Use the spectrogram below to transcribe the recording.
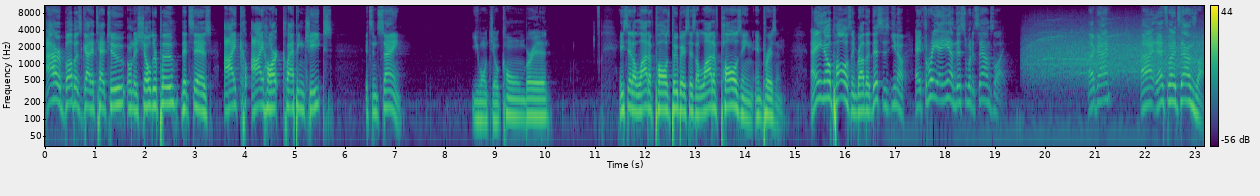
I heard Bubba's got a tattoo on his shoulder, poo, that says "I I heart clapping cheeks." It's insane. You want your cornbread? He said a lot of pause. Pooh Bear says a lot of pausing in prison. Ain't no pausing, brother. This is, you know, at 3 a.m., this is what it sounds like. Okay? All right, that's what it sounds like.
